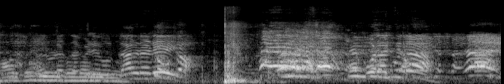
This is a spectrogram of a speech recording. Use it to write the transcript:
ஆறு பாயிண்ட் ஏழு பாயிண்ட் பிளாக் ரெடி போடு அடிச்சுடா போடு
